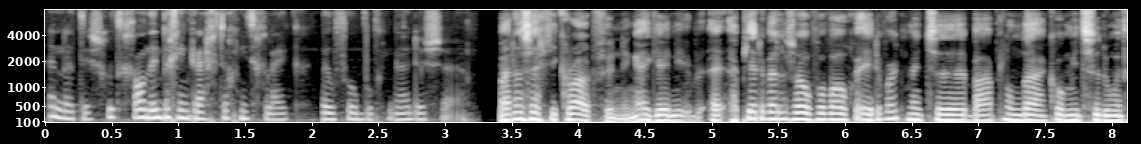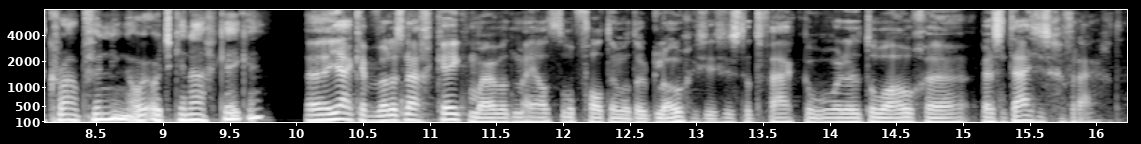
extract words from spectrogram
En dat is goed gegaan. In het begin krijg je toch niet gelijk heel veel boekingen. Dus, uh... Maar dan zeg je crowdfunding. Ik weet niet, heb jij er wel eens overwogen, Eduard, met uh, Babylon daar om iets te doen met crowdfunding? Ooit een keer nagekeken? Uh, ja, ik heb er wel eens naar gekeken, maar wat mij altijd opvalt en wat ook logisch is, is dat vaak worden er toch wel hoge percentages gevraagd.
